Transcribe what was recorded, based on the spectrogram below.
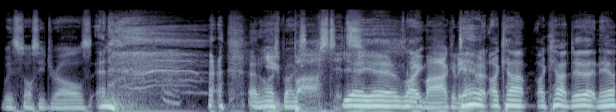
with sausage rolls and and You ice breaks. bastards. Yeah, yeah. It was like, marketing. damn it, I can't, I can't do that now.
